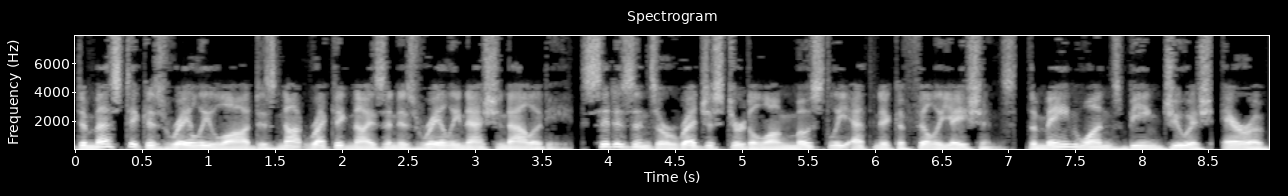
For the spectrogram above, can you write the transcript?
Domestic Israeli law does not recognize an Israeli nationality. Citizens are registered along mostly ethnic affiliations, the main ones being Jewish, Arab,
